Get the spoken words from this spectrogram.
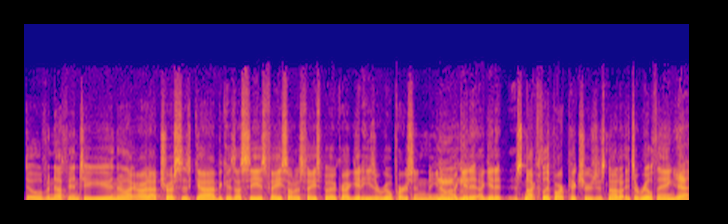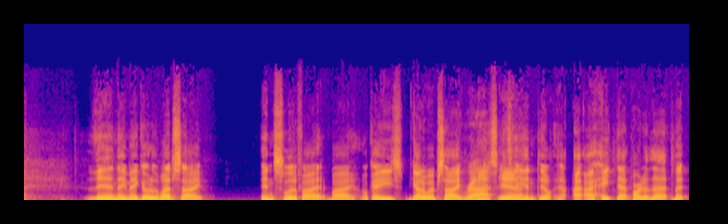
dove enough into you and they're like, all right, I trust this guy because I see his face on his Facebook, or I get he's a real person. You know, I get mm-hmm. it, I get it. It's not clip art pictures. It's not. It's a real thing. yeah. Then they may go to the website and solidify it by okay, he's got a website. Right, It's, it's yeah. the end. They'll, I, I hate that part of that, but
